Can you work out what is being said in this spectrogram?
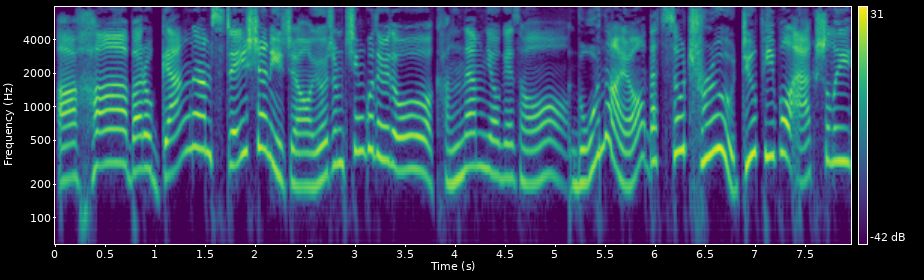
아하, 바로 강남 스테이션이죠. 요즘 친구들도 강남역에서 노나요? That's so true. Do people actually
